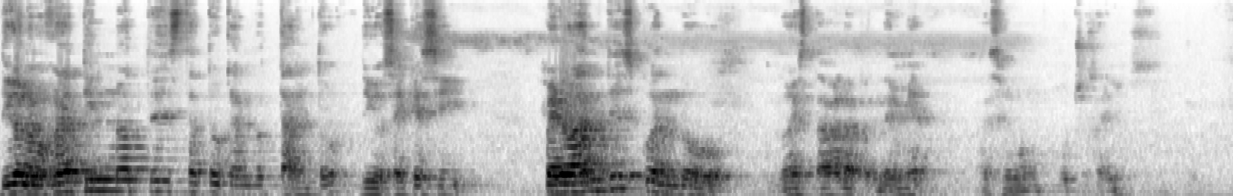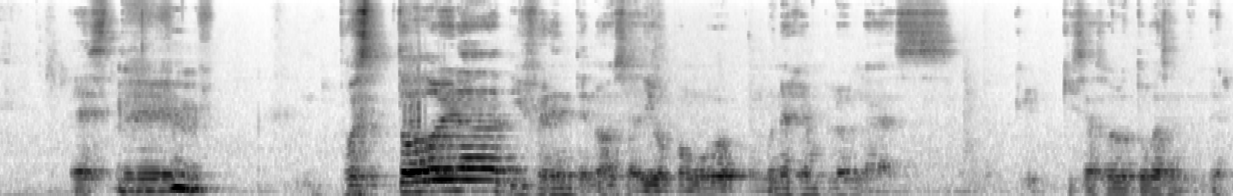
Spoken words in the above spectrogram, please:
digo, a lo mejor a ti no te está tocando tanto, digo, sé que sí, pero antes cuando no estaba la pandemia, hace muchos años, este... pues todo era diferente, ¿no? O sea, digo, pongo, pongo un ejemplo, las quizás solo tú vas a entender.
